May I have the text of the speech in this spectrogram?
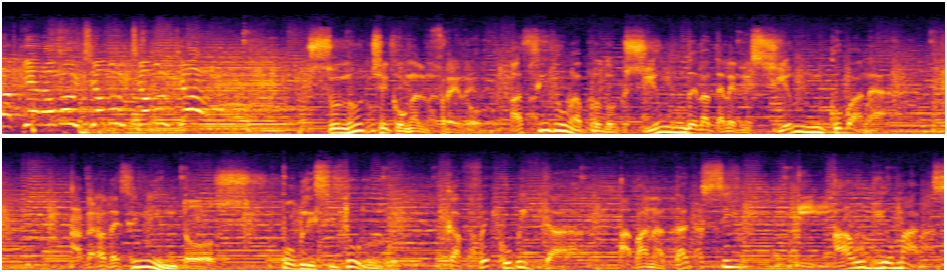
Los quiero mucho, mucho, mucho. Su noche con Alfredo ha sido una producción de la televisión cubana. Agradecimientos. Publicitur, Café Cubita, Habana Taxi y Audio Max.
